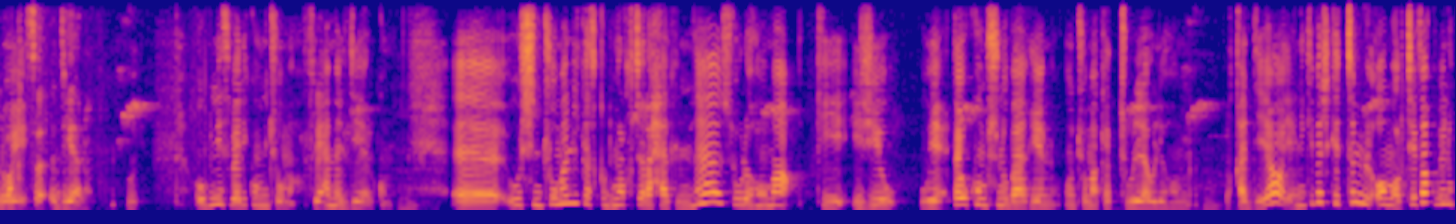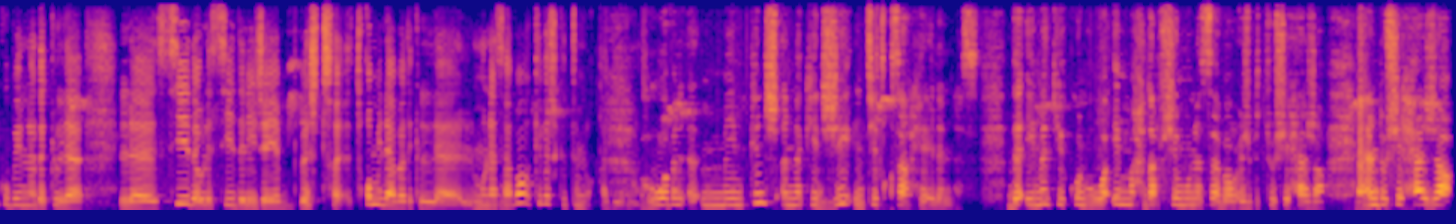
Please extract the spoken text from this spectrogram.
الوقت ديالهم. وبالنسبة لكم نتوما في العمل ديالكم آه واش نتوما اللي كتقدموا الاقتراحات للناس ولا هما كيجيو ويعطيوكم شنو باغيين وأنتم كتولاو لهم القضية. يعني كيفاش كتم الأمور اتفاق بينك وبين هذاك السيدة ولا السيدة اللي جاية باش تقومي لها بهذيك المناسبة؟ كيفاش كتم القضية هو ما يمكنش انك تجي انت تقترحي على الناس. دائما كيكون هو إما حضر في شي مناسبة وعجبته شي حاجة عنده شي حاجة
